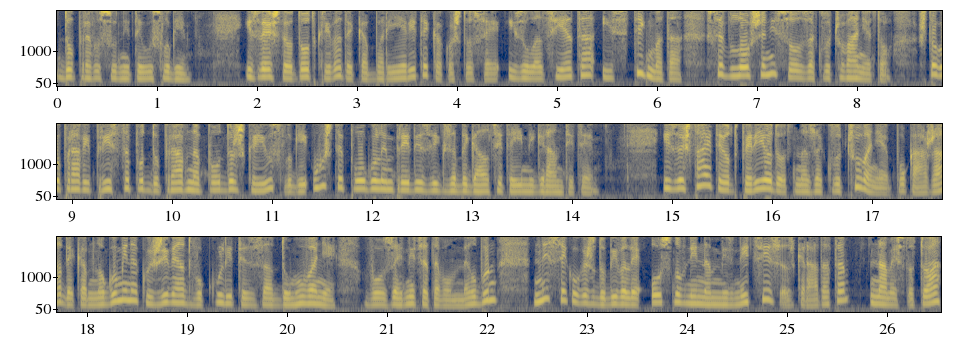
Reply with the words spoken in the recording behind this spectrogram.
до правосудните услуги. Извештајот открива дека бариерите како што се изолацијата и стигмата се влошени со заклучувањето, што го прави пристапот до правна поддршка и услуги уште поголем предизвик за бегалците и мигрантите. Извештаите од периодот на заклучување покажа дека многумина кои живеат во кулите за домување во заедницата во Мелбурн не секогаш добивале основни намирници за зградата, наместо тоа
